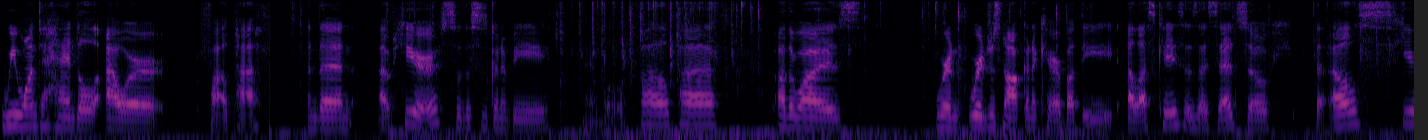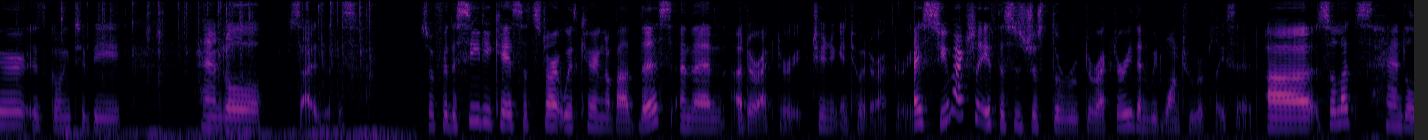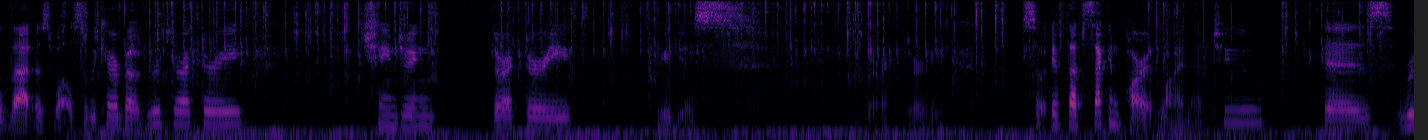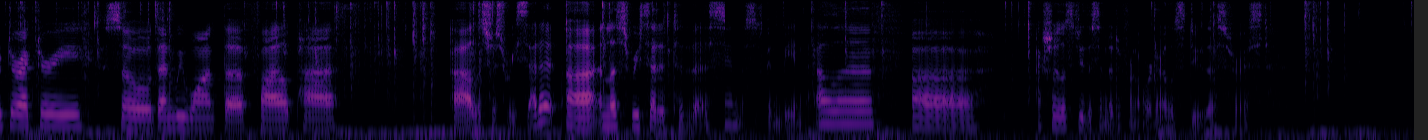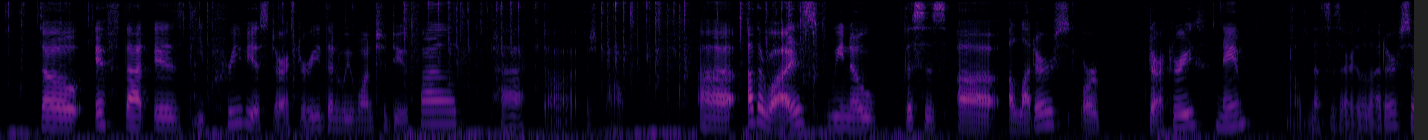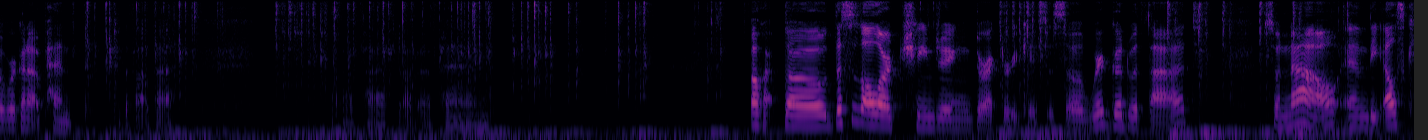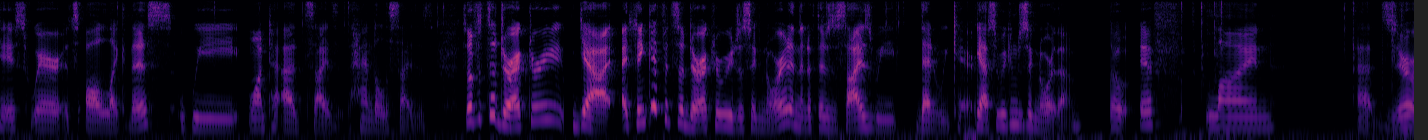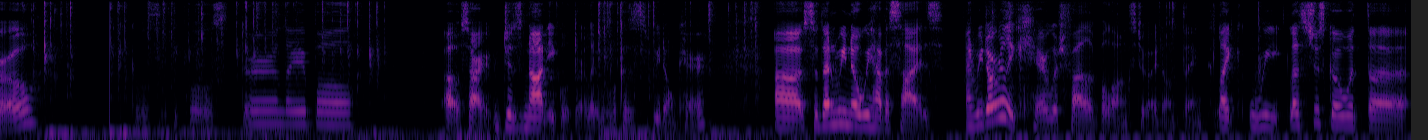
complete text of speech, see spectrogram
we want to handle our file path. And then out here, so this is going to be handle file path. Otherwise, we're, we're just not going to care about the ls case, as I said. So the else here is going to be handle sizes. So for the CD case, let's start with caring about this and then a directory, changing into a directory. I assume actually if this is just the root directory, then we'd want to replace it. Uh, so let's handle that as well. So we care about root directory, changing directory, previous directory. So if that second part, line at two, is root directory, so then we want the file path uh, let's just reset it. Uh, and let's reset it to this. And this is going to be an elif. Uh, actually, let's do this in a different order. Let's do this first. So if that is the previous directory, then we want to do file path dot just pop. Uh, otherwise, we know this is uh, a letters or directory name, not necessarily a letter. So we're going to append to the file path. File path dot append Okay, so this is all our changing directory cases. So we're good with that. So now in the else case where it's all like this, we want to add size, handle the sizes. So if it's a directory, yeah, I think if it's a directory, we just ignore it. And then if there's a size, we then we care. Yeah, so we can just ignore them. So if line at zero equals equals dir label. Oh, sorry, does not equal dir label because we don't care. Uh, so then we know we have a size. And we don't really care which file it belongs to, I don't think. Like, we let's just go with the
